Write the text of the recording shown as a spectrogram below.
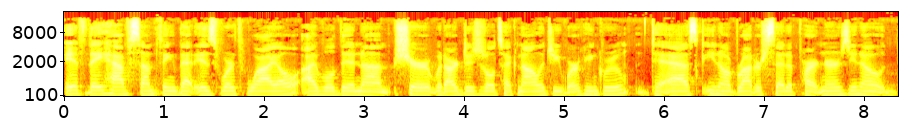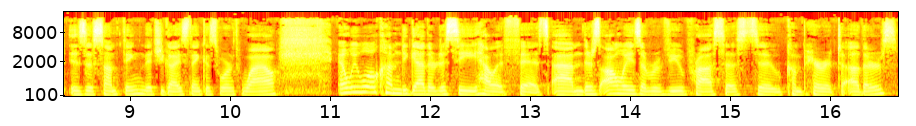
If they have something that is worthwhile, I will then um, share it with our digital technology working group to ask, you know, a broader set of partners. You know, is this something that you guys think is worthwhile? And we will come together to see how it fits. Um, there's always a review process to compare it to others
